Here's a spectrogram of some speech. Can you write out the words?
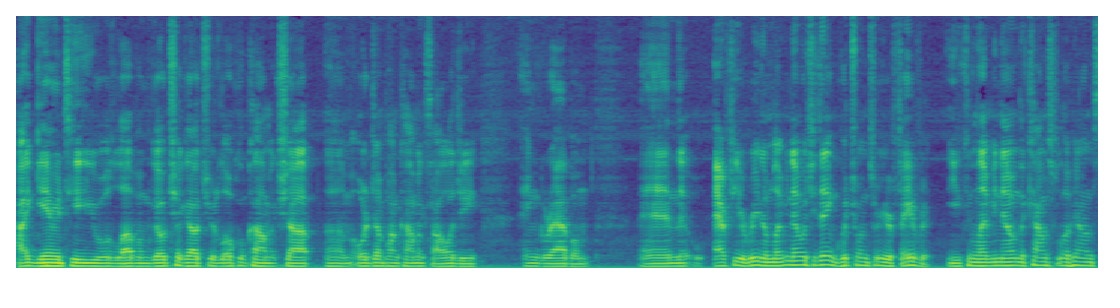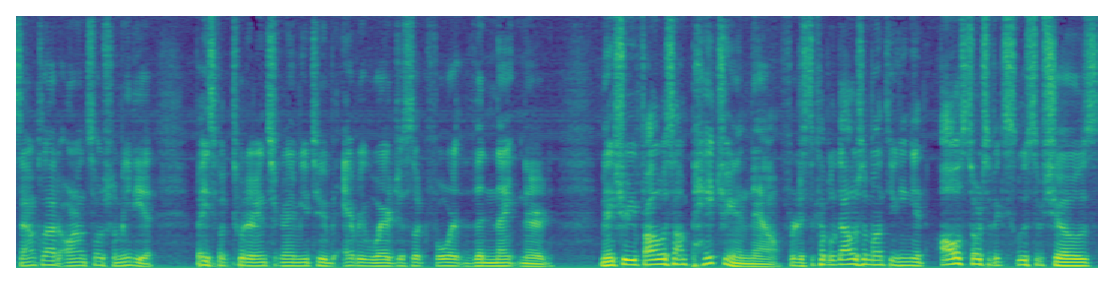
I guarantee you will love them. Go check out your local comic shop um, or jump on Comixology and grab them. And after you read them, let me know what you think. Which ones were your favorite? You can let me know in the comments below here on SoundCloud or on social media Facebook, Twitter, Instagram, YouTube, everywhere. Just look for The Night Nerd. Make sure you follow us on Patreon now. For just a couple of dollars a month, you can get all sorts of exclusive shows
